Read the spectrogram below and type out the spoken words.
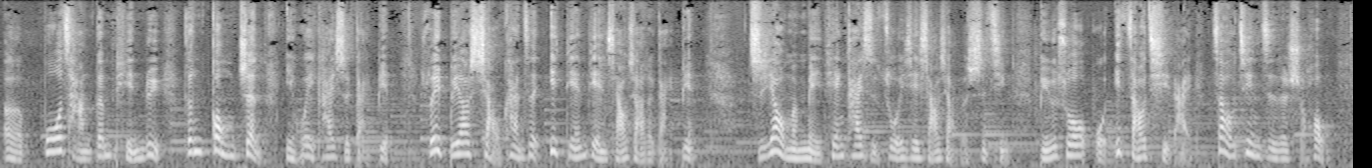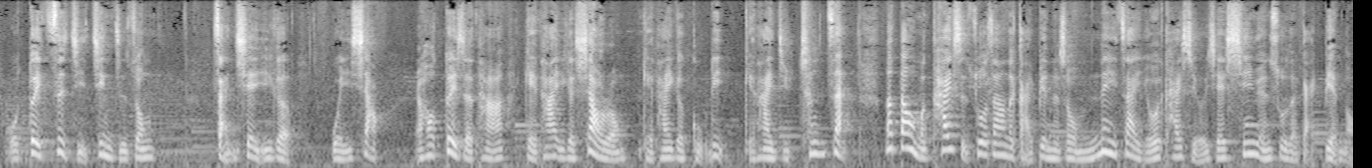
呃。波长跟频率跟共振也会开始改变，所以不要小看这一点点小小的改变。只要我们每天开始做一些小小的事情，比如说我一早起来照镜子的时候，我对自己镜子中展现一个微笑，然后对着他，给他一个笑容，给他一个鼓励，给他一句称赞。那当我们开始做这样的改变的时候，我们内在也会开始有一些新元素的改变哦。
